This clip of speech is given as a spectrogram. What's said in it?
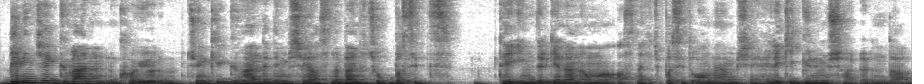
Birinci güven koyuyorum. Çünkü güven dediğim şey aslında bence çok basit te indirgenen ama aslında hiç basit olmayan bir şey. Hele ki günümüz şartlarında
